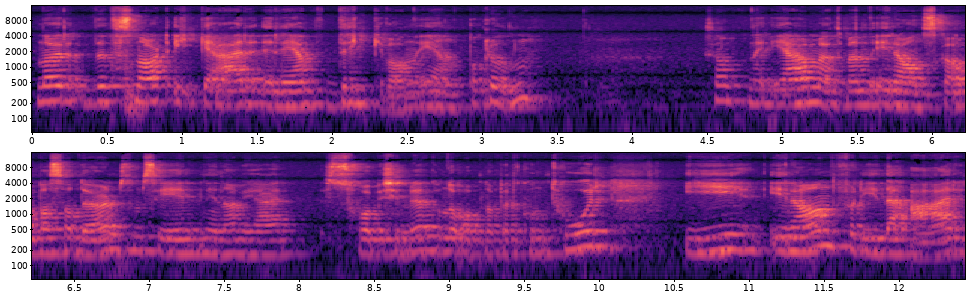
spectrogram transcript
Når det snart ikke er rent drikkevann igjen på kloden. Jeg har møte med den iranske ambassadøren som sier Nina, vi er så bekymret. Kan du åpne opp et kontor i Iran? Fordi det er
